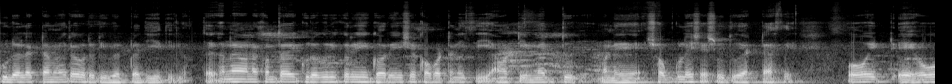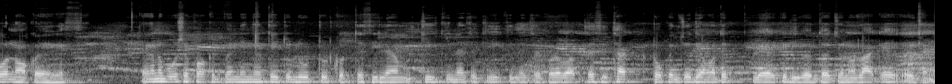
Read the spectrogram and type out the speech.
গুলাল একটা মেরে ওরে রিভাইভটা দিয়ে দিল। তো এখানে অনেকক্ষণ তো ঘুরাঘুরি করে ঘরে এসে কভারটা নিছি, আমার টিমমেট মানে সবগুলো এসে শুধু একটা আছে, ও ও নক হয়ে গেছে। এখানে বসে পকেট বেন্ডিংয়েতে একটু লুট টুট করতেছিলাম, কী কিনেছে কী কিনেছে করে ভাবতেছি, থাক টোকেন যদি আমাদের প্লেয়ারকে রিভাইভ দেওয়ার জন্য লাগে, ওইখানে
